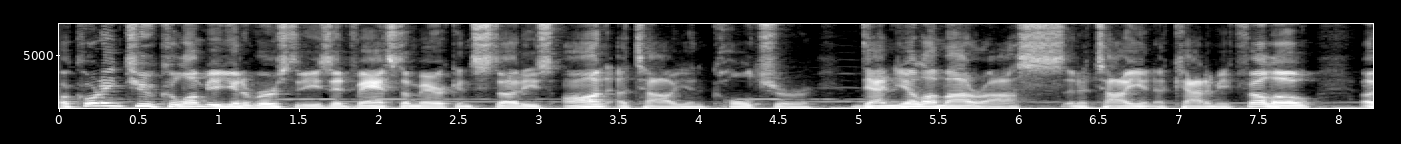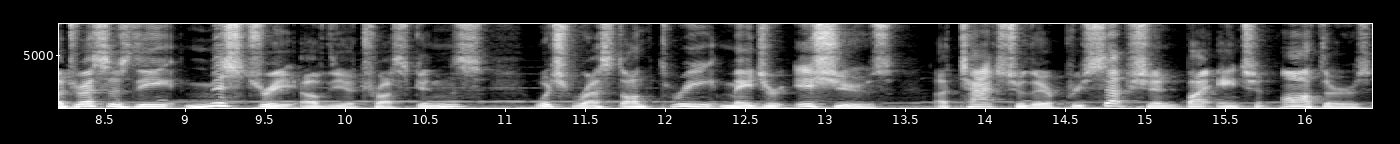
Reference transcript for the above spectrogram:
According to Columbia University's Advanced American Studies on Italian Culture, Daniela Maras, an Italian Academy Fellow, addresses the mystery of the Etruscans, which rests on three major issues attached to their perception by ancient authors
